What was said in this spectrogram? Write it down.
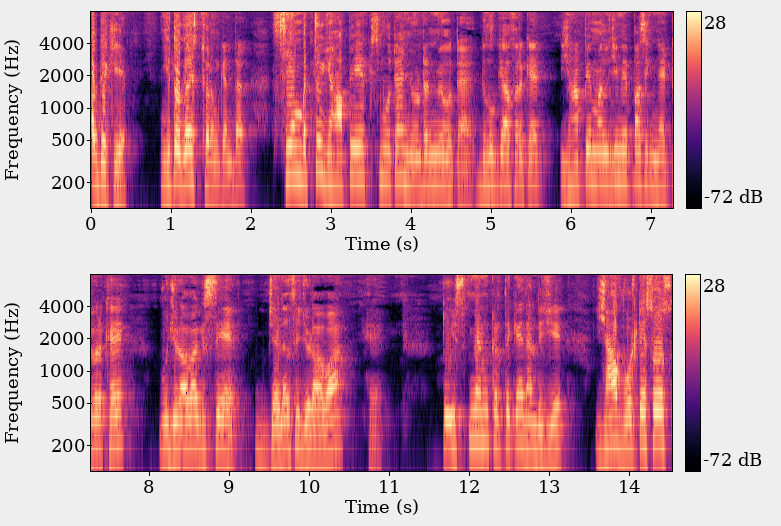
अब देखिए ये तो गया इस थ्योरम के अंदर सेम बच्चों, यहाँ पे किसमें होता है, न्यूटन में होता है। देखो क्या फ़र्क है। यहाँ पे मान लीजिए मेरे पास एक नेटवर्क है, वो जुड़ा हुआ किससे है? जडल से जुड़ा हुआ है। तो इसमें हम करते क्या ध्यान दीजिए। यहाँ वोल्टेज सोर्स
